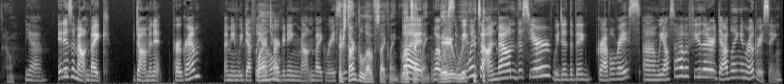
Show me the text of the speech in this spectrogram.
So Yeah. It is a mountain bike dominant program. I mean, we definitely Well, are targeting mountain bike races. they're starting to love cycling, road But cycling. what They- we, we went to Unbound this year. We did the big gravel race. Um, we also have a few that are dabbling in road racing.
